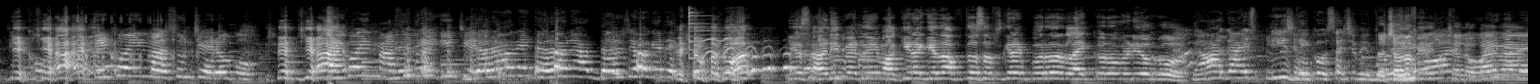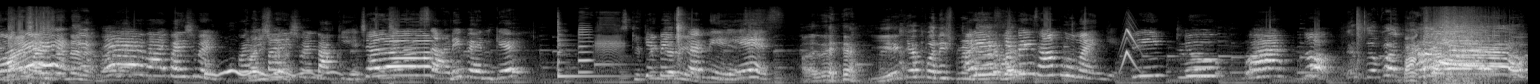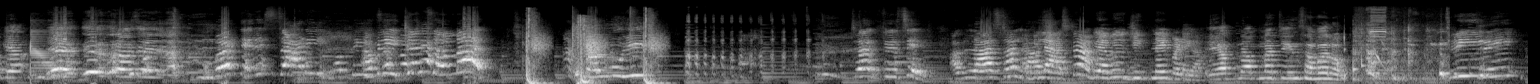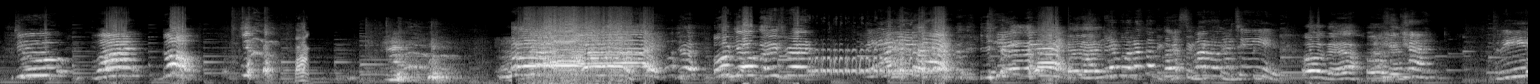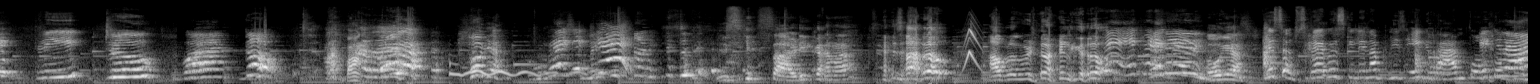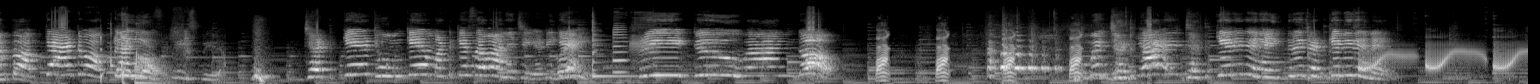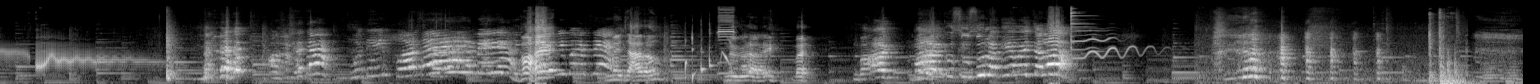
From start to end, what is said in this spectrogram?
देखो इन मासूम चेहरों को। देखो इन मासूम इन डरावने डरावने आप डर जाओगे देखो। भगवान ये साड़ी पहनने बाकी रखिए तो आप तो सब्सक्राइब करो और लाइक करो वीडियो को। हाँ गाइस प्लीज़ देखो सच में तो चलो चलो bye bye bye bye punishment punishment बाकी है। चलो। साड़ी पहन के। स्किपिंग करनी है। यस अरे ये क्या पनिशमेंट है? अरे स्किपिंग हम घुमाएँगे। 3 2 1 ये अपना अपना चेन संभालो थ्री टू वन गो हो गया पनिशमेंट हमने बोला था दस बार होना चाहिए हो गया हो गया three three two one go हो गया इसकी साड़ी का ना जा रहा हूँ आप लोग वीडियो एंड करो हो गया। ये सब्सक्राइबर्स के लिए ना प्लीज़ एक रैंप एक ramp cat walk please please झटके ठुमके मटके सब आने चाहिए ठीक है? थ्री टू वन गो मैं झटका झटके नहीं देने इतने झटके नहीं देने। अक्षता वो तेरी पर्स ए, मेरे पर्स है? मैं जा रहा हूँ। मैं भी जा रही बाय भाग भाग को सुसु लगी है मैं चला।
